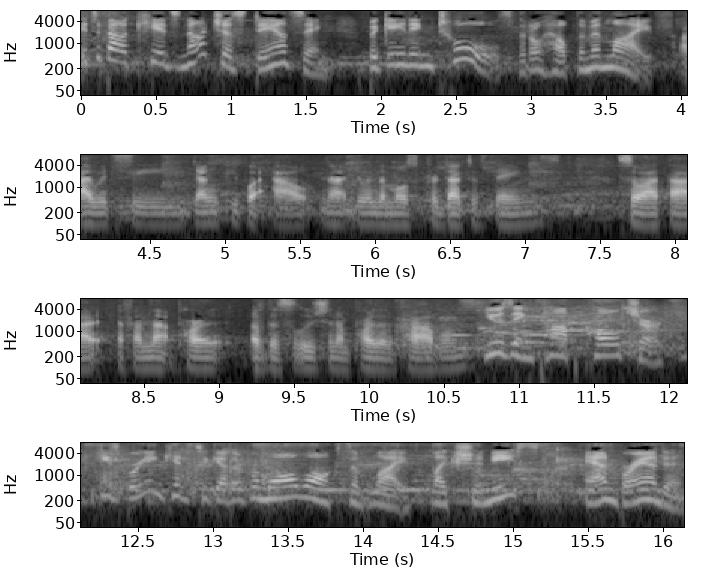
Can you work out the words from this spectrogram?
it's about kids not just dancing, but gaining tools that'll help them in life. I would see young people out not doing the most productive things. So I thought if I'm not part of the solution, I'm part of the problem. Using pop culture, he's bringing kids together from all walks of life, like Shanice and Brandon.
